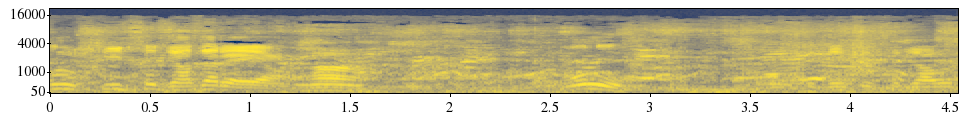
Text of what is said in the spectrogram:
बाथरूम सीट से ज़्यादा रहे यहाँ। हाँ। है नहीं देखिए सजावट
